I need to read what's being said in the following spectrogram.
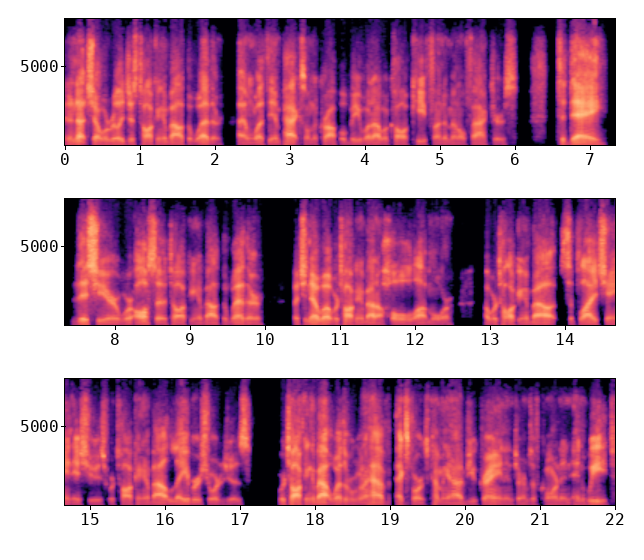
in a nutshell, we're really just talking about the weather and what the impacts on the crop will be, what I would call key fundamental factors. Today, this year, we're also talking about the weather, but you know what? We're talking about a whole lot more. Uh, we're talking about supply chain issues. We're talking about labor shortages. We're talking about whether we're going to have exports coming out of Ukraine in terms of corn and, and wheat.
